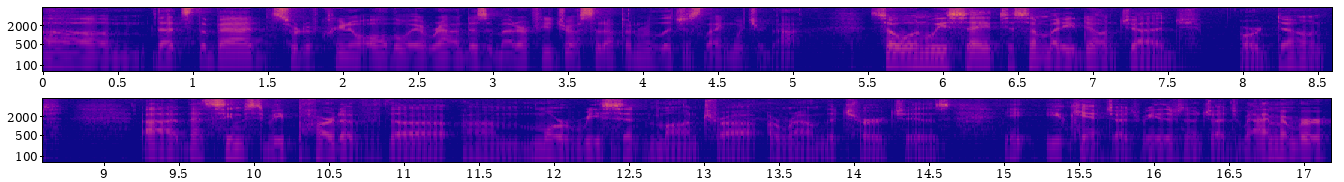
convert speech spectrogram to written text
um, that's the bad sort of krino all the way around. Doesn't matter if you dress it up in religious language or not. So when we say to somebody, don't judge or don't, uh, that seems to be part of the um, more recent mantra around the church is you, you can't judge me. There's no judgment. I remember,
